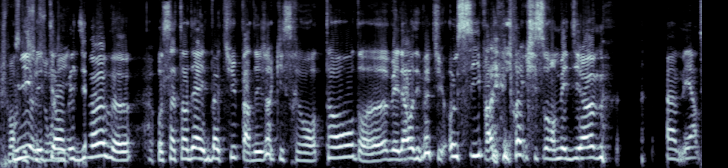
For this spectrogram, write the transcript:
Je pense Oui, on se était en dit. médium, euh, on s'attendait à être battu par des gens qui seraient en tendre, euh, mais là on est battu aussi par les gens qui sont en médium. Ah merde.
